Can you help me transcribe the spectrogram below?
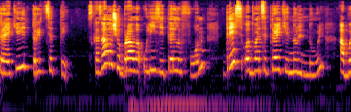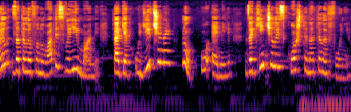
23.30. Сказала, що брала у Лізі телефон десь о 23.00, аби зателефонувати своїй мамі, так як у дівчини, ну, у Емілі. Закінчились кошти на телефоні.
